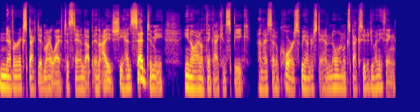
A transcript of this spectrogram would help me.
never expected my wife to stand up, and I she had said to me, you know, I don't think I can speak, and I said, of course, we understand. No one expects you to do anything.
